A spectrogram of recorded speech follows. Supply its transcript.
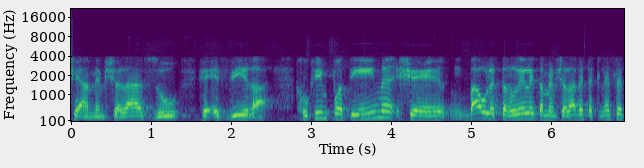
שהממשלה הזו העבירה. חוקים פרטיים שבאו לטרלל את הממשלה ואת הכנסת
